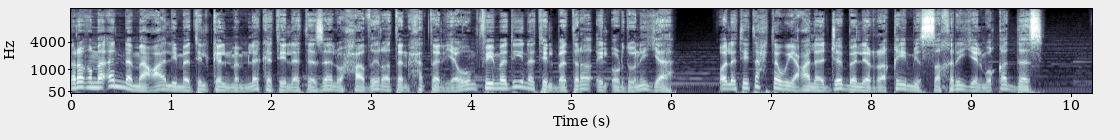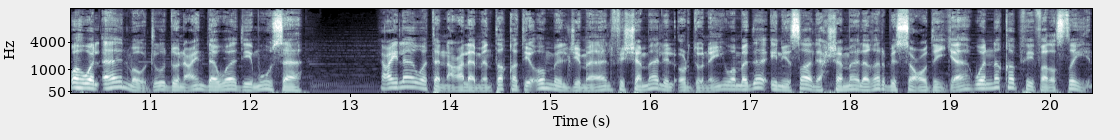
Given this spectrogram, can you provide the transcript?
رغم أن معالم تلك المملكة لا تزال حاضرة حتى اليوم في مدينة البتراء الأردنية، والتي تحتوي على جبل الرقيم الصخري المقدس، وهو الآن موجود عند وادي موسى، علاوة على منطقة أم الجمال في الشمال الأردني ومدائن صالح شمال غرب السعودية والنقب في فلسطين.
